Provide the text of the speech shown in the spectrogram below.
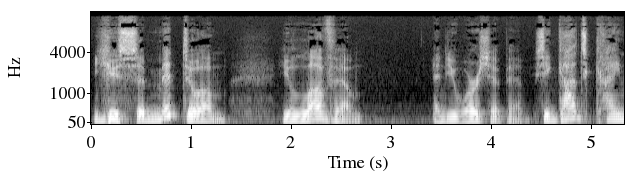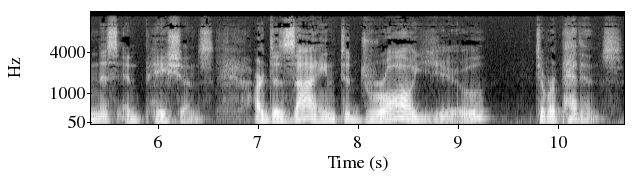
You submit to Him. You love Him and you worship Him. See, God's kindness and patience are designed to draw you to repentance.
